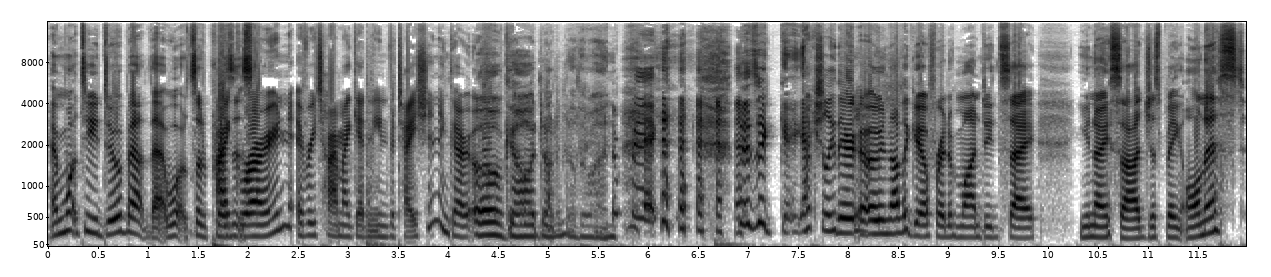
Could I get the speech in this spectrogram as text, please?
And what do you do about that? What sort of I presents? groan every time I get an invitation and go, "Oh God, not another one." There's a actually there another girlfriend of mine did say, you know, Sarge, just being honest.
